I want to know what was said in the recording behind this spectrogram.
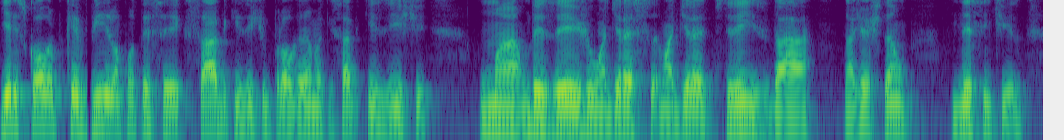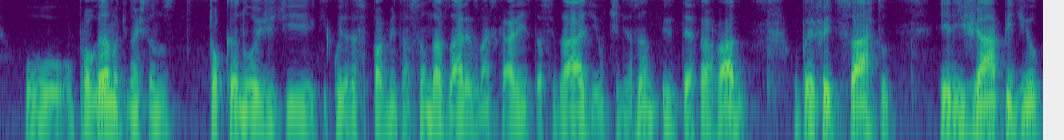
E eles cobram porque viram acontecer, que sabe que existe um programa, que sabe que existe uma, um desejo, uma, direção, uma diretriz da, da gestão nesse sentido. O, o programa que nós estamos tocando hoje, de, que cuida dessa pavimentação das áreas mais carentes da cidade, utilizando piso intertravado, o prefeito Sarto, ele já pediu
